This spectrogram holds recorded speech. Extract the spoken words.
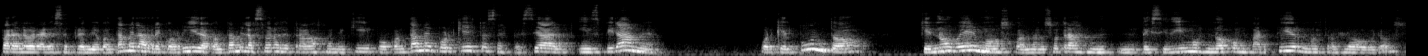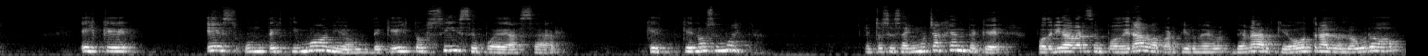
para lograr ese premio, contame la recorrida, contame las horas de trabajo en equipo, contame por qué esto es especial, inspirame. Porque el punto que no vemos cuando nosotras decidimos no compartir nuestros logros es que es un testimonio de que esto sí se puede hacer, que, no se muestra. Entonces hay mucha gente que podría haberse empoderado a partir de, ver que otra lo logró,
